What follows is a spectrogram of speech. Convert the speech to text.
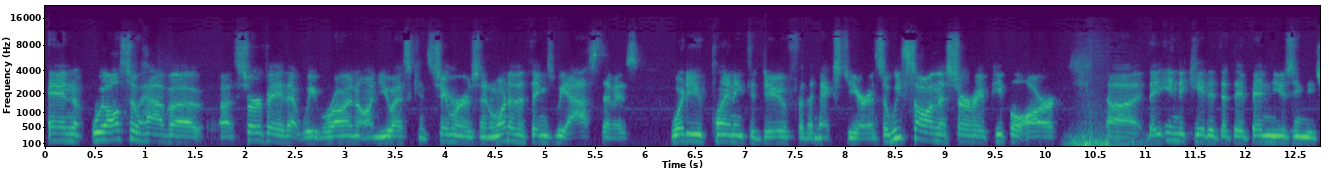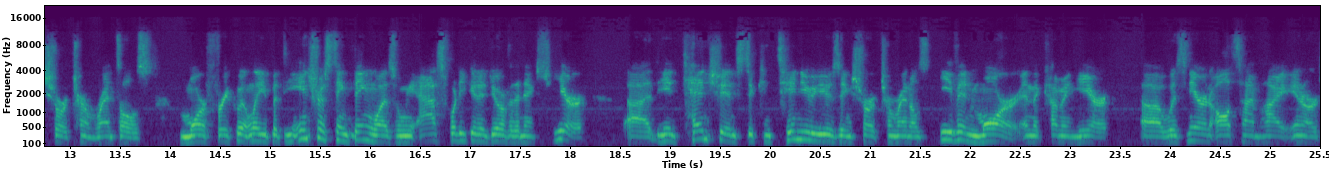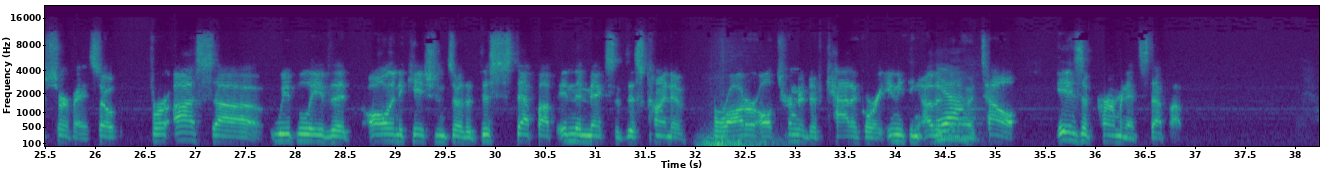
And we also have a, a survey that we run on U.S. consumers, and one of the things we ask them is what are you planning to do for the next year? And so we saw in this survey, people are, uh, they indicated that they've been using these short term rentals more frequently. But the interesting thing was when we asked, what are you going to do over the next year? Uh, the intentions to continue using short term rentals even more in the coming year uh, was near an all time high in our survey. So for us, uh, we believe that all indications are that this step up in the mix of this kind of broader alternative category, anything other yeah. than a hotel, is a permanent step up.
